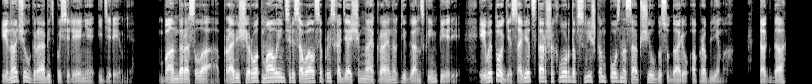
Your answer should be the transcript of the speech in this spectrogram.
И начал грабить поселения и деревни. Банда росла, а правящий род мало интересовался происходящим на окраинах гигантской империи. И в итоге совет старших лордов слишком поздно сообщил государю о проблемах. Тогда,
